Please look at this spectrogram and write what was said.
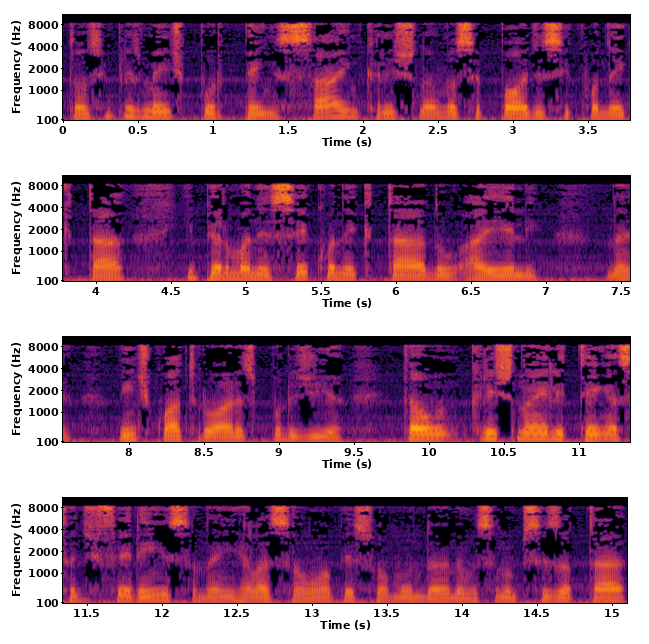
Então, simplesmente por pensar em Krishna, você pode se conectar e permanecer conectado a ele, né? 24 horas por dia. Então, Krishna ele tem essa diferença, né, em relação a uma pessoa mundana. Você não precisa estar,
